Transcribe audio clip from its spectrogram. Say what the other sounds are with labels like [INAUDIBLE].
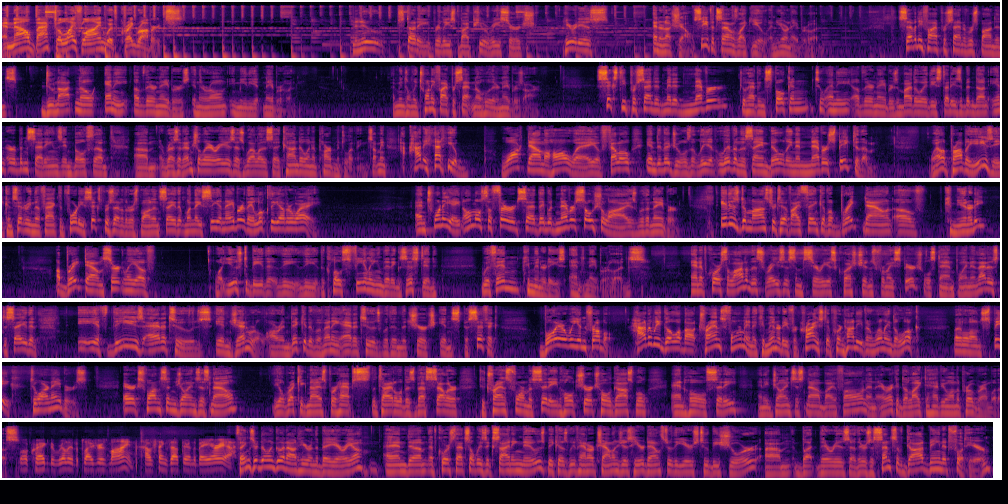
And now back to Lifeline with Craig Roberts. In a new study released by Pew Research, here it is in a nutshell. See if it sounds like you in your neighborhood. 75% of respondents do not know any of their neighbors in their own immediate neighborhood. That means only 25% know who their neighbors are. 60% admitted never to having spoken to any of their neighbors. And by the way, these studies have been done in urban settings, in both um, um, residential areas as well as uh, condo and apartment living. So, I mean, how, how, do, how do you walk down the hallway of fellow individuals that live, live in the same building and never speak to them? Well, probably easy considering the fact that 46% of the respondents say that when they see a neighbor, they look the other way and 28, almost a third, said they would never socialize with a neighbor. It is demonstrative, I think, of a breakdown of community, a breakdown certainly of what used to be the, the, the, the close feeling that existed within communities and neighborhoods. And of course, a lot of this raises some serious questions from a spiritual standpoint, and that is to say that if these attitudes in general are indicative of any attitudes within the church in specific, boy, are we in trouble. How do we go about transforming a community for Christ if we're not even willing to look, let alone speak, to our neighbors? Eric Swanson joins us now. You'll recognize perhaps the title of his bestseller, To Transform a City, Whole Church, Whole Gospel, and Whole City and he joins us now by phone. And Eric, a delight to have you on the program with us. Well, Craig, the, really the pleasure is mine. How's things out there in the Bay Area? Things are doing good out here in the Bay Area, and um, of course that's always exciting news because we've had our challenges here down through the years, to be sure. Um, but there is a, there's a sense of God being at foot here.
